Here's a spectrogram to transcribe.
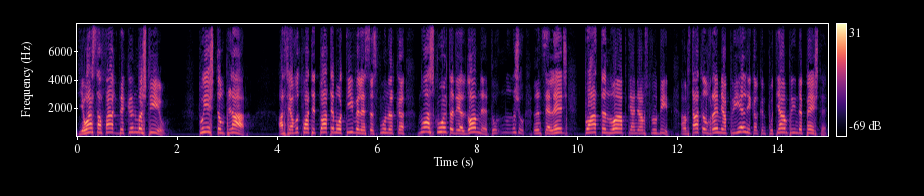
Eu asta fac de când mă știu. Tu ești tâmplar. Ar fi avut poate toate motivele să spună că nu ascultă de el. Doamne, tu, nu, nu știu, înțelegi Toată noaptea ne-am strudit. Am stat în vremea prielnică când puteam prinde pește.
